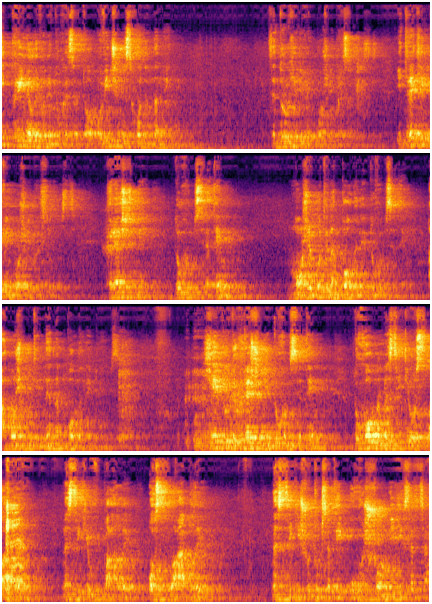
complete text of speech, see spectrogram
і прийняли вони Духа Святого, бо він ще не сходив на них. Це другий рівень Божої присутності. І третій рівень Божої присутності. Хрещений Духом Святим може бути наповнений Духом Святим, а може бути не наповнений Духом Святим. Є люди, хрещені Духом Святим, духовно настільки ослабли, настільки впали, ослабли, настільки, що Дух Святий угашений в їх серцях,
